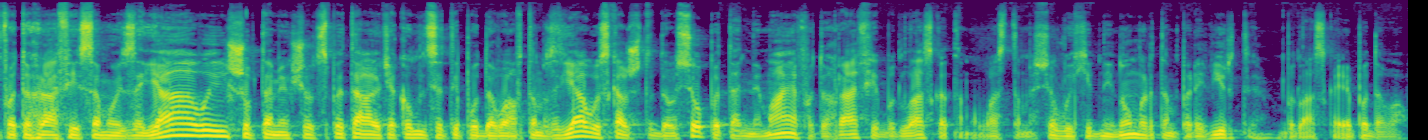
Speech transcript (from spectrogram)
фотографії самої заяви, щоб там, якщо спитають, а коли це ти подавав там заяву, скажете, да все, питань немає, фотографії, будь ласка, там у вас там все, вихідний номер, там перевірте, будь ласка, я подавав.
